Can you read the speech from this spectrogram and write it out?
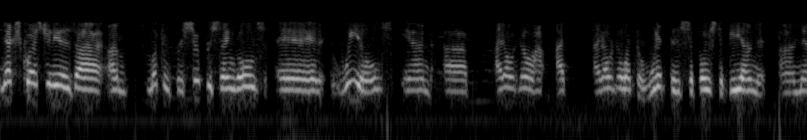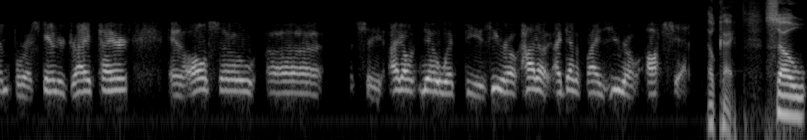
next question is uh, I'm looking for super singles and wheels, uh, I don't know I I don't know what the width is supposed to be on on them for a standard drive tire, and also uh, let's see, I don't know what the zero how to identify zero offset. Okay. So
